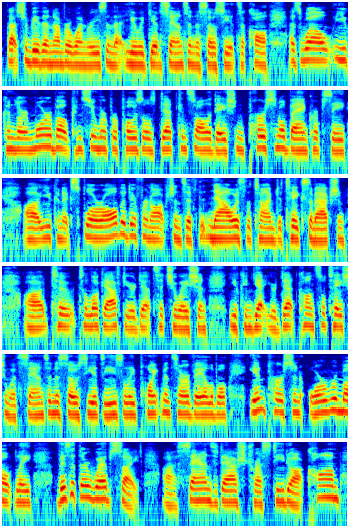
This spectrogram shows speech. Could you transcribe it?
that should be the number one reason that you would give Sands and Associates a call. As well, you can learn more about consumer proposals, debt consolidation, personal bankruptcy. Uh, you can explore all the different options if now is the time to take some action uh, to to look after your debt situation. You can get your debt consultation with Sands and Associates easily. Appointments are available in person or remotely. Visit their website, uh, sands-trustee.com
